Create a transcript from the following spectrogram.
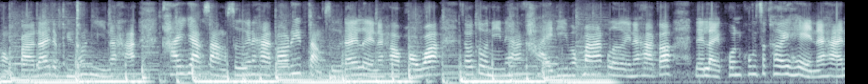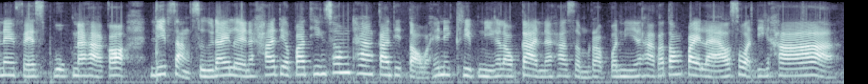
ของปลาได้แต่เพียงเท่านี้นะคะ ใครอยากสั่งซื้อนะคะ ก็รีบสั่งซื้อได้เลยนะคะ เพราะว่าเจ้าตัวนี้นะคะขายดีมากๆเลยนะคะ ก็หลายๆ คนคงจะเคยเห็นนะคะใน Facebook นะคะ ก็รีบสั่งซื้อได้เลยนะคะ เดี๋ยวปาทิ้งช่องทางการติดต่อไว้ให้ในคลิปนี้ก็แล้วกันนะคะสำหรับวันนี้นะคะก็ต้องไปแล้ว สวัสดีค่ะ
